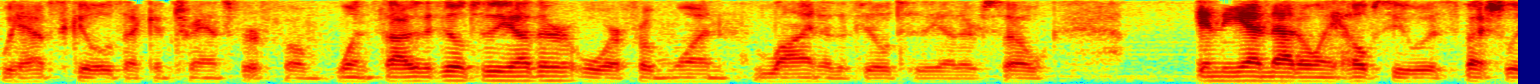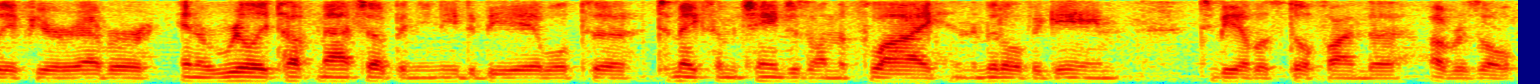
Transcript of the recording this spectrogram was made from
we have skills that can transfer from one side of the field to the other or from one line of the field to the other. So in the end, that only helps you, especially if you're ever in a really tough matchup and you need to be able to, to make some changes on the fly in the middle of a game to be able to still find a, a result.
